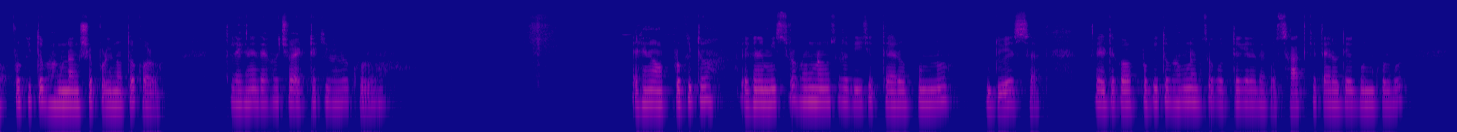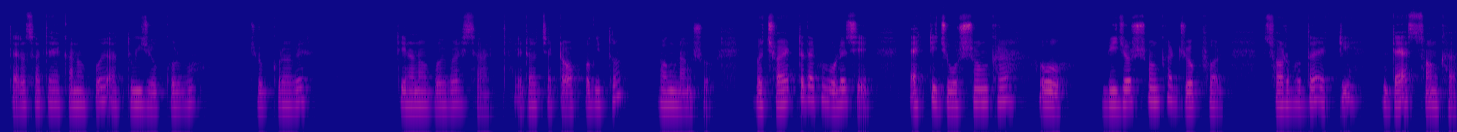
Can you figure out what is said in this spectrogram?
অপ্রকৃত ভগ্নাংশে পরিণত করো। তাহলে এখানে দেখো চয়েরটা কীভাবে করব এখানে অপ্রকৃত, এখানে মিশ্র ভগ্নাংশটা দিয়েছে তেরো পূর্ণ দুইয়ের সাত। তাহলে এটাকে অপ্রকৃত ভগ্নাংশ করতে গেলে দেখো, সাতকে তেরো দিয়ে গুণ করব। তেরো সাথে একানব্বই আর দুই যোগ করব। যোগ করাবে তিরানব্বই বাই সাত। এটা হচ্ছে একটা অপ্রকৃত ভগ্নাংশ। এবার ছয়েরটা দেখো বলেছে, একটি জোড় সংখ্যা ও বিজোড় সংখ্যার যোগফল, সর্বদা একটি ড্যাশ সংখ্যা।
